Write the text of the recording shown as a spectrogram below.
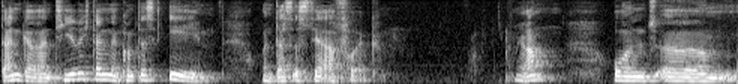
dann garantiere ich dann, dann kommt das E. Und das ist der Erfolg. Ja, und ähm,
